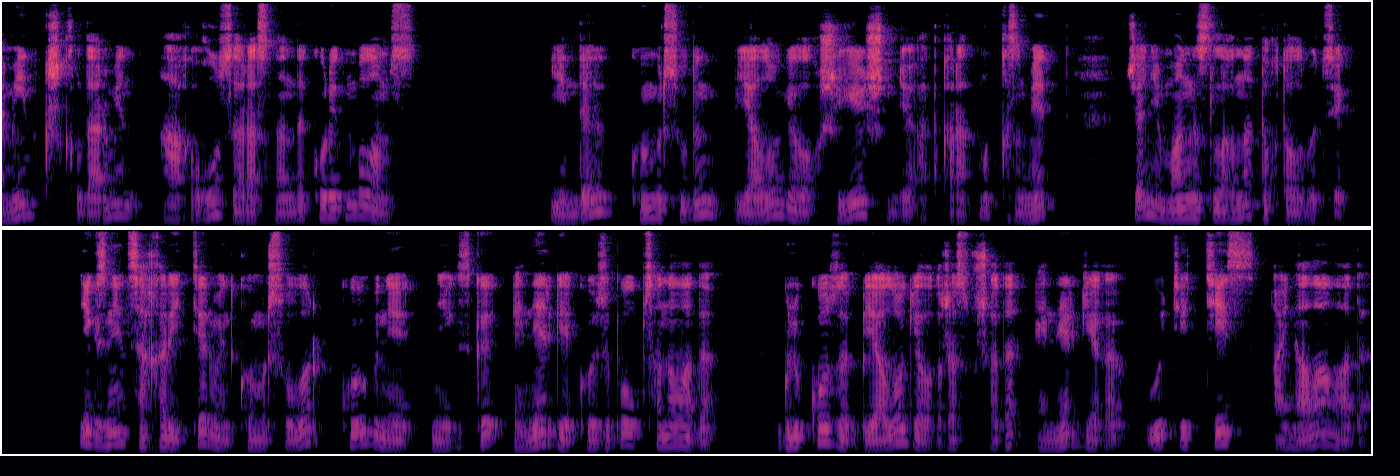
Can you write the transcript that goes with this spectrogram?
амин қышқылдары мен ақуыз арасынан да көретін боламыз. Енді көмірсудың биологиялық жүйе ішінде атқаратын қызмет және маңыздылығына тоқталып өтсек. Негізінен сахаридтер мен көмірсулар көбіне негізгі энергия көзі болып саналады. Глюкоза биологиялық жасушада энергияға өте тез айнала алады.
